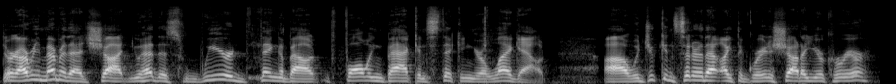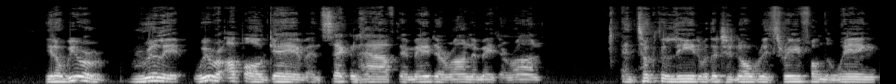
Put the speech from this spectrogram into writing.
Dirk, I remember that shot. You had this weird thing about falling back and sticking your leg out. Uh, would you consider that like the greatest shot of your career? You know, we were really we were up all game, and second half they made their run, they made their run, and took the lead with a Ginobili three from the wing.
